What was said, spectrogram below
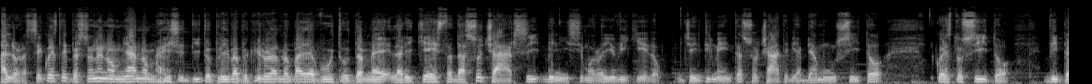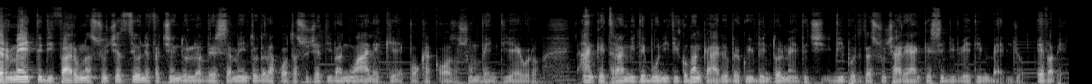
Allora, se queste persone non mi hanno mai sentito prima perché non hanno mai avuto da me la richiesta di associarsi, benissimo, allora io vi chiedo gentilmente associatevi, abbiamo un sito questo sito vi permette di fare un'associazione facendo il versamento della quota associativa annuale, che è poca cosa, sono 20 euro, anche tramite bonifico bancario, per cui eventualmente ci, vi potete associare anche se vivete in Belgio. E va bene.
